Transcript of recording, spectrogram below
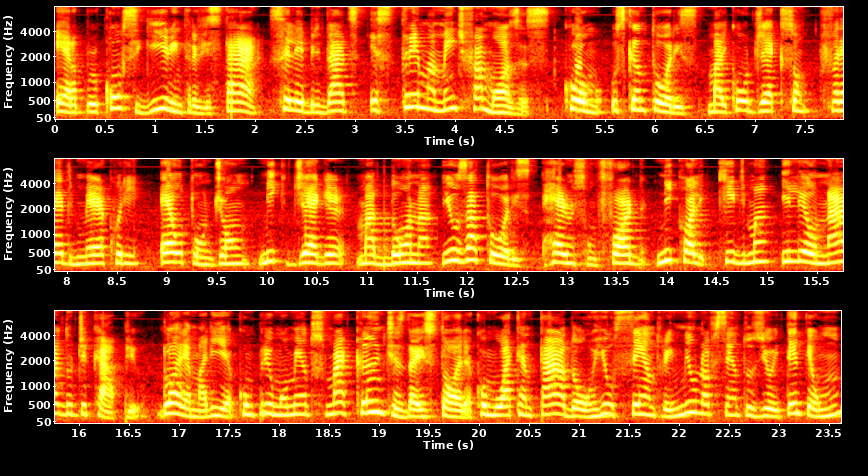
era por conseguir entrevistar celebridades extremamente famosas, como os cantores Michael Jackson, Fred Mercury, Elton John, Mick Jagger, Madonna e os atores Harrison Ford, Nicole Kidman e Leonardo DiCaprio. Glória Maria cumpriu momentos marcantes da história, como o atentado ao Rio Centro em 1981,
